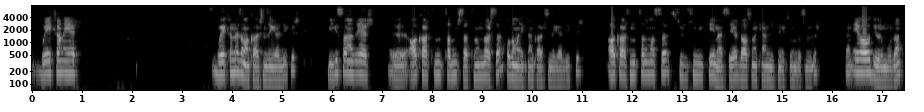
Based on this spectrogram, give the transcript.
bu ekran eğer bu ekran ne zaman karşınıza gelecektir? Bilgisayarınız eğer e, A kartını tanımışsa, tanımlarsa o zaman ekran karşınıza gelecektir. A kartını tanımazsa sürücüsünü yükleyemezse eğer daha sonra kendi yüklemek zorundasınızdır. Ben ev ağı diyorum burada.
